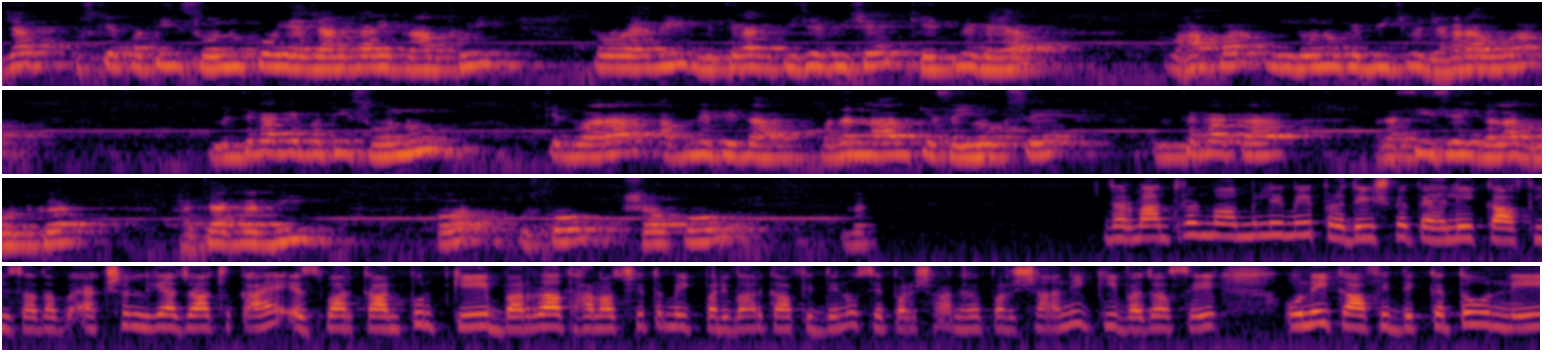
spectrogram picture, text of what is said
जब उसके पति सोनू को यह जानकारी प्राप्त हुई तो वह भी मृतिका के पीछे पीछे खेत में गया। वहाँ पर उन दोनों के बीच में झगड़ा हुआ। मृतिका के पति सोनू के द्वारा अपने पिता बदल लाल के सहयोग से मृतका का रस्सी से गला घोटकर हत्या कर दी और उसको शव को धर्मांतरण मामले में प्रदेश में पहले काफ़ी ज़्यादा एक्शन लिया जा चुका है। इस बार कानपुर के बर्रा थाना क्षेत्र में एक परिवार काफ़ी दिनों से परेशान है और परेशानी की वजह से उन्हें काफ़ी दिक्कतों ने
